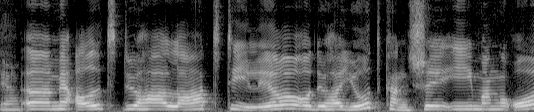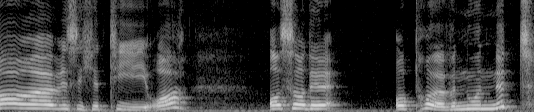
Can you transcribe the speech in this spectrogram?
Ja. Eh, med alt du har lært tidligere, og du har gjort kanskje i mange år, hvis ikke ti år. Og så det å prøve noe nytt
